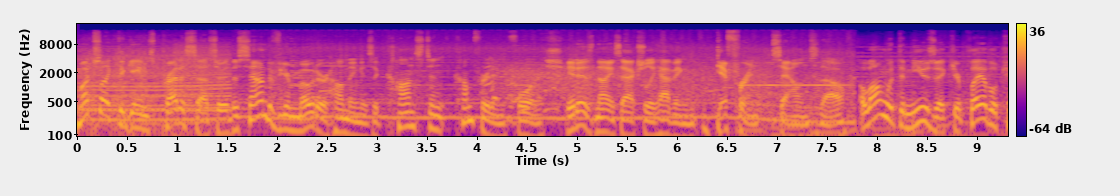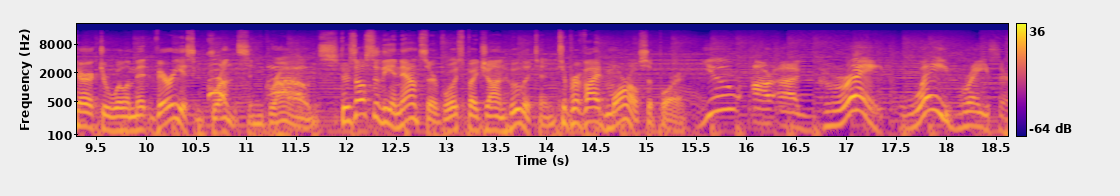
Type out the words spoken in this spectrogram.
Much like the game's predecessor, the sound of your motor humming is a constant, comforting force. It is nice actually having different sounds, though. Along with the music, your playable character will emit various grunts and groans. There's also also the announcer, voiced by John Houliton, to provide moral support. You are a great wave racer.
